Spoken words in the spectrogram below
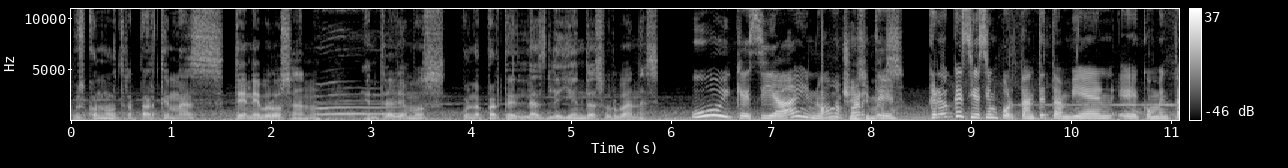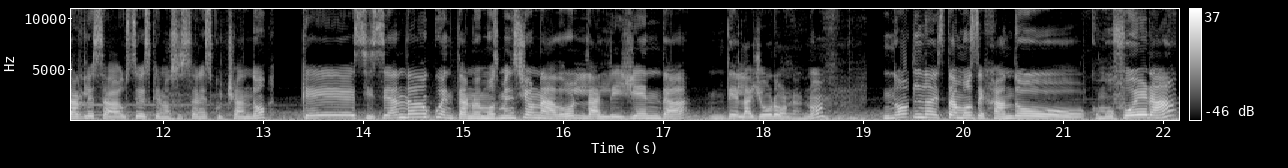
pues con otra parte más tenebrosa, ¿no? Entraremos con la parte de las leyendas urbanas. Uy, que sí hay, ¿no? Muchísimas. Aparte. Creo que sí es importante también eh, comentarles a ustedes que nos están escuchando que si se han dado cuenta no hemos mencionado la leyenda de la Llorona, ¿no? No la estamos dejando como fuera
